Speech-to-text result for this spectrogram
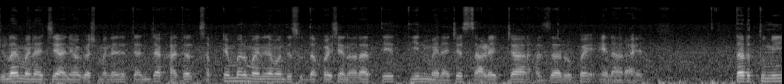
जुलै महिन्याचे आणि ऑगस्ट महिन्याचे त्यांच्या खात्यात सप्टेंबर महिन्यामध्ये सुद्धा पैसे येणार आहेत. ते तीन महिन्याचे साडेचार हजार रुपये येणार आहेत. तर तुम्ही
